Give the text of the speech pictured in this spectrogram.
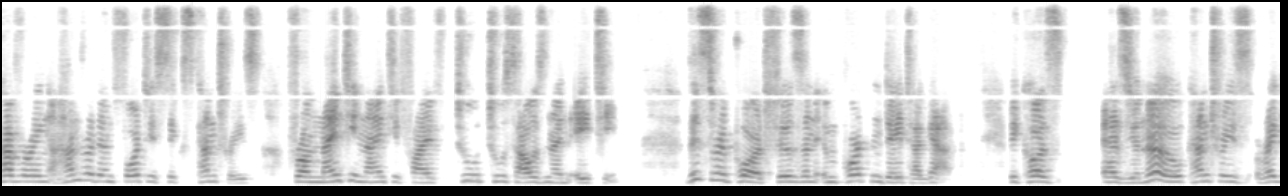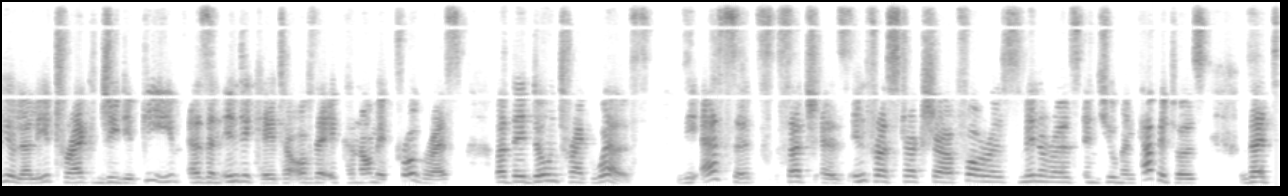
covering 146 countries from 1995 to 2018. This report fills an important data gap because as you know, countries regularly track GDP as an indicator of their economic progress, but they don't track wealth. The assets, such as infrastructure, forests, minerals, and human capitals, that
